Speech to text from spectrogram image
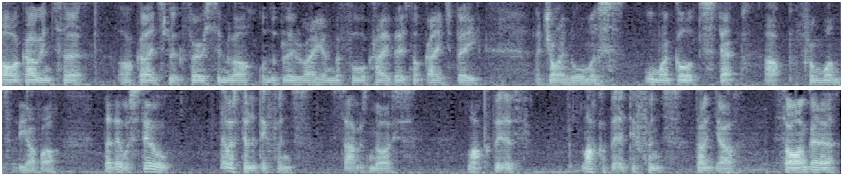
are going to are going to look very similar on the Blu-ray and the 4K there's not going to be a ginormous oh my god step up from one to the other. But there was still there was still a difference so that was nice. Like a bit of like a bit of difference don't ya? So I'm gonna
